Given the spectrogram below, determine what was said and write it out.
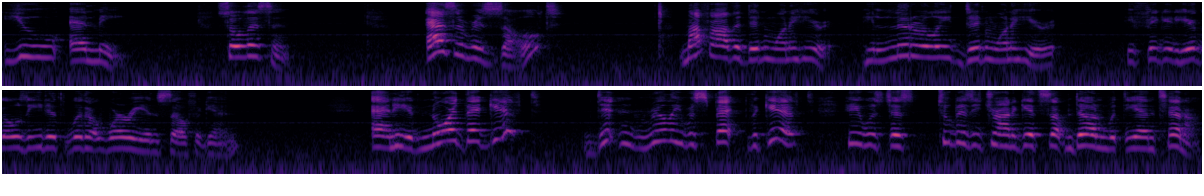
you and me. So listen, as a result, my father didn't want to hear it. He literally didn't want to hear it. He figured, here goes Edith with her worrying self again. And he ignored that gift, didn't really respect the gift, he was just too busy trying to get something done with the antenna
